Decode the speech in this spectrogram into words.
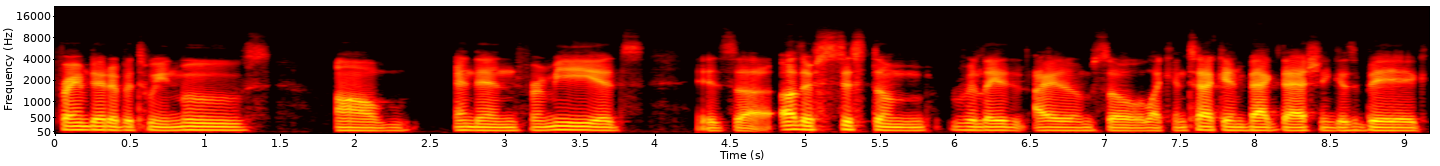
frame data between moves, um, and then for me, it's it's uh, other system related items. So like in Tekken, backdashing is big.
